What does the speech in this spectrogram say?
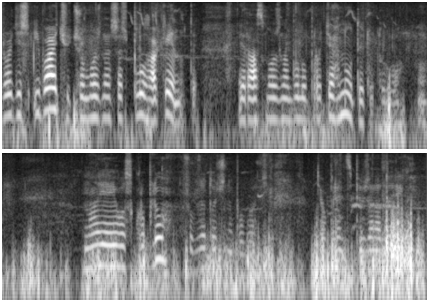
Вроді ж і бачу, що можна ще ж плуга кинути. І раз можна було протягнути тут його. Ну я його скроплю, щоб вже точно побачити. Хоча, в принципі, вже на той рік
